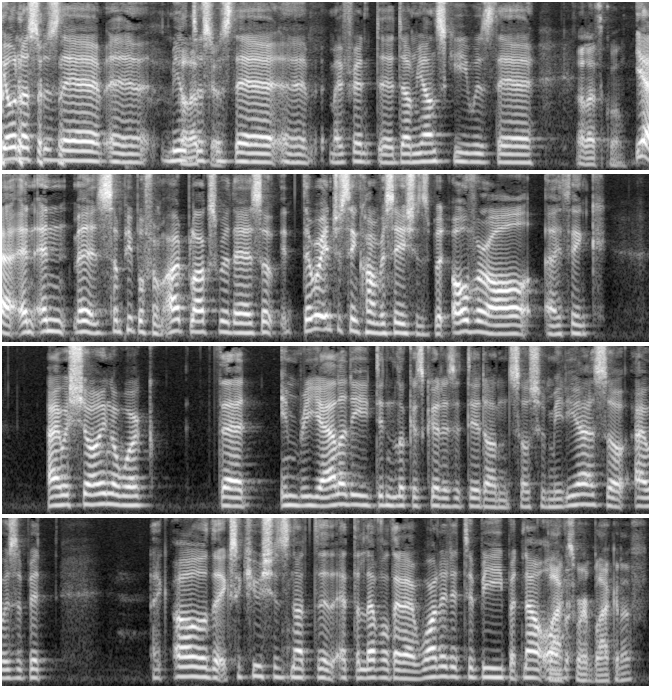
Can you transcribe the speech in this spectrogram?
Jonas was there, uh, Miltos good. was there, uh, my friend uh, Damjanski was there. Oh, that's cool. Yeah, and and uh, some people from art blocks were there, so it, there were interesting conversations. But overall, I think I was showing a work that in reality didn't look as good as it did on social media. So I was a bit like, oh, the execution's not the, at the level that I wanted it to be. But now all Blacks the, weren't black enough.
